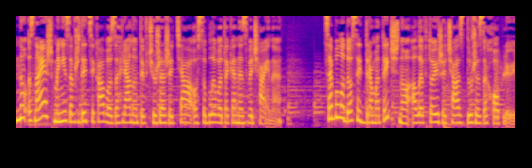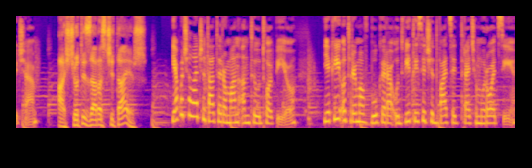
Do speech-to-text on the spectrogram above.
Ну, знаєш, мені завжди цікаво заглянути в чуже життя, особливо таке незвичайне. Це було досить драматично, але в той же час дуже захоплююче. А що ти зараз читаєш? Я почала читати роман Антиутопію, який отримав Букера у 2023 році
